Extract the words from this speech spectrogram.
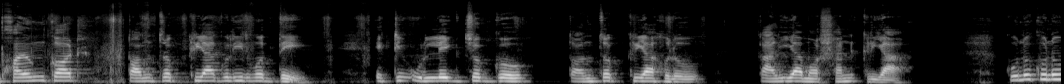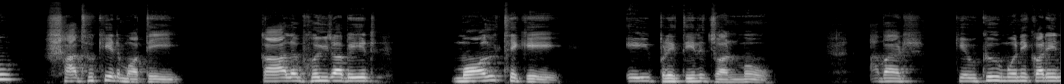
ভয়ঙ্কর তন্ত্রক্রিয়াগুলির মধ্যে একটি উল্লেখযোগ্য তন্ত্রক্রিয়া হল কালিয়ামশান ক্রিয়া। কোনো কোনো সাধকের মতে কালভৈরবের মল থেকে এই প্রেতের জন্ম। আবার কেউ কেউ মনে করেন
